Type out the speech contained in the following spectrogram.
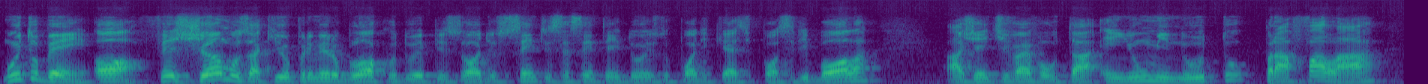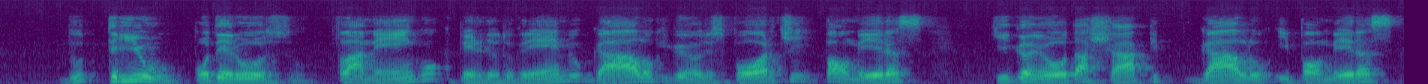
Muito bem, ó, fechamos aqui o primeiro bloco do episódio 162 do podcast Posse de Bola. A gente vai voltar em um minuto para falar do trio poderoso Flamengo, que perdeu do Grêmio, Galo, que ganhou do esporte, Palmeiras, que ganhou da Chape. Galo e Palmeiras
